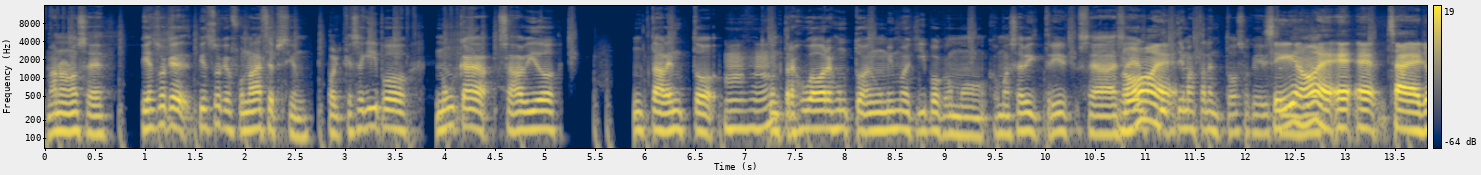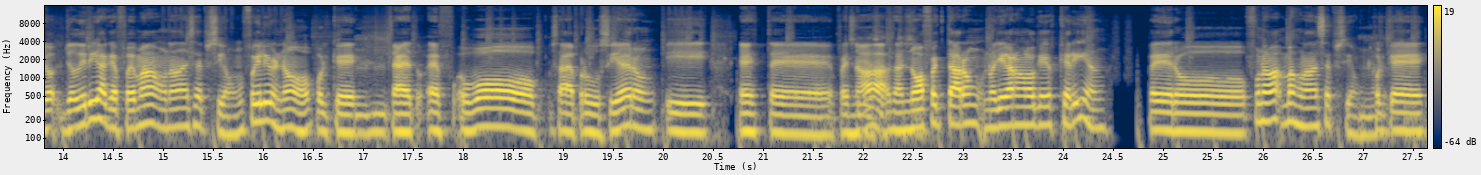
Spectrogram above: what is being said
mano, no sé, pienso que, pienso que fue una decepción porque ese equipo nunca se ha habido un talento con tres jugadores juntos en un mismo equipo como, como ese Victory. O sea, ese es el Victory más talentoso que he visto. Sí, no, eh, eh, eh, o sea, yo, yo diría que fue más una decepción. Un failure no, porque o sea, hubo, o sea, producieron y este, pues nada, o sea, no afectaron, no llegaron a lo que ellos querían. Pero fue una, más una decepción. porque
